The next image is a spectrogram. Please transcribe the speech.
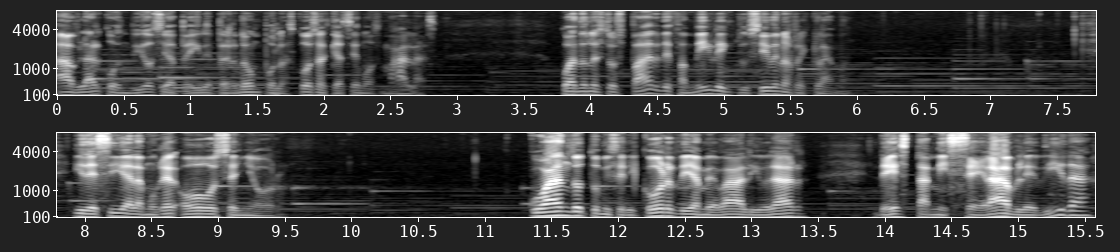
a hablar con Dios y a pedirle perdón por las cosas que hacemos malas. Cuando nuestros padres de familia inclusive nos reclaman. Y decía la mujer, oh Señor, ¿cuándo tu misericordia me va a librar de esta miserable vida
